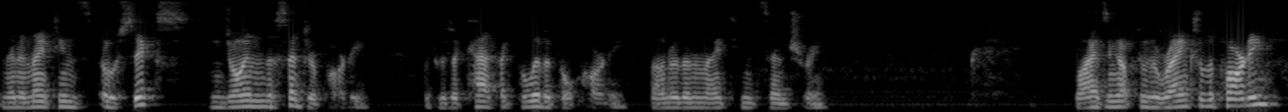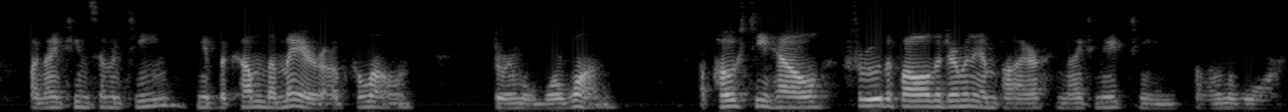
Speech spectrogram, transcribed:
And then in 1906, he joined the Center Party, which was a Catholic political party founded in the 19th century. Rising up through the ranks of the party, by 1917 he had become the mayor of Cologne during World War I, a post he held through the fall of the German Empire in 1918 following the war,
